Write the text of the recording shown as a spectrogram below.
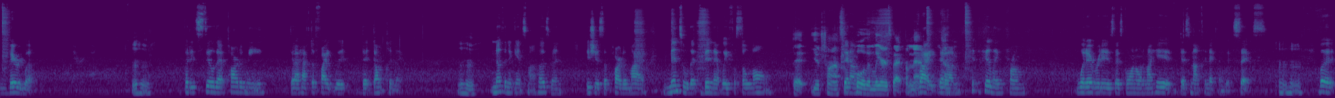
very well. Very well. Mm-hmm. But it's still that part of me that I have to fight with that don't connect. Mm-hmm. Nothing against my husband. It's just a part of my mental that's been that way for so long. That you're trying to That I'm- pull the layers back from that. Right, that Yeah. I'm he- healing from whatever it is that's going on in my head that's not connecting with sex. Mm-hmm. But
